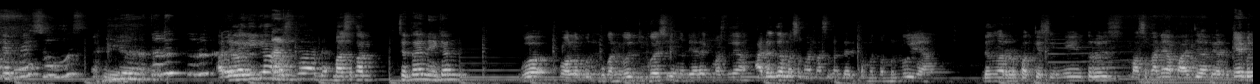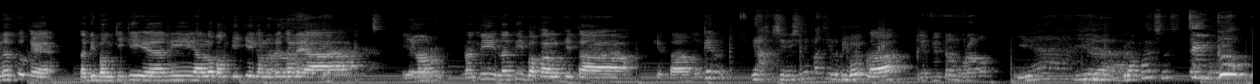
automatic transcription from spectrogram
Efesus. Iya. Ada lagi gak ada masukan ceritanya nih kan gua walaupun bukan gue juga sih yang ngedirect maksudnya ada gak masukan-masukan dari temen-temen lu yang denger podcast ini terus masukannya apa aja biar kayak bener tuh kayak tadi Bang Kiki ya nih halo Bang Kiki kalau denger ya Ya, nanti nanti bakal kita kita mungkin ya sini sini pasti lebih baik lah. Ya filter murah kok. Iya. Iya. Berapa sus? Cinggu.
